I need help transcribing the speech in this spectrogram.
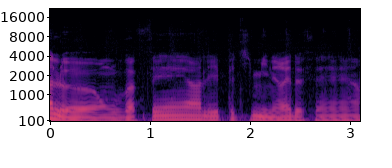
Alors, on va faire les petits minerais de fer.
